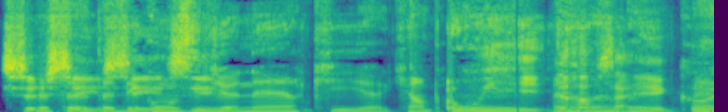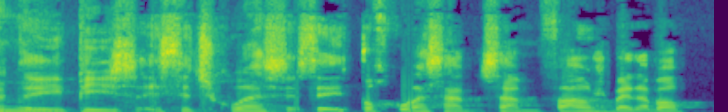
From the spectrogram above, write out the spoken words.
C'est des gonzillionnaires qui, euh, qui en Oui, non, ça, écoute, et puis, c'est quoi, c'est pourquoi ça, ça me fâche? Ben d'abord,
